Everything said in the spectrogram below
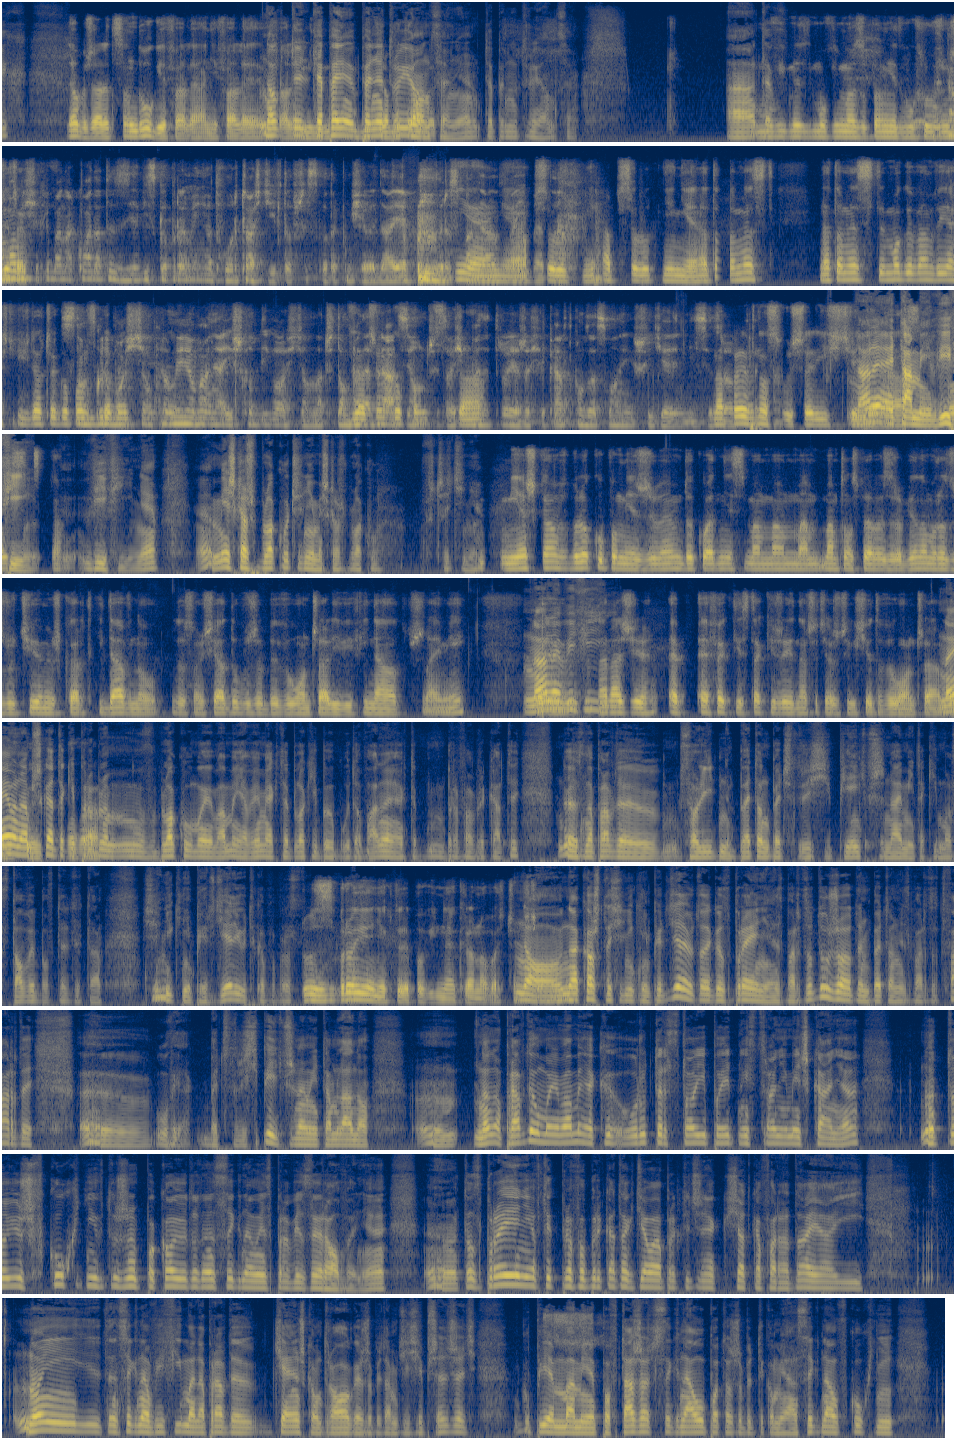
Dobrze, ale to są długie fale, a nie fale. No fale te, te penetrujące, nie? Te penetrujące. A te, Mówimy, mówimy o zupełnie dwóch różnych Tamowi rzeczach. się chyba nakłada to zjawisko promieniotwórczości w to wszystko, tak mi się wydaje. Nie, i nie, absolutnie, absolutnie nie. Natomiast, natomiast mogę wam wyjaśnić, dlaczego Z tą Polska... grubością promieniowania i szkodliwością, znaczy tą Dlaczego penetracją, czy coś Polska- penetruje, że się kartką zasłonisz, idzie nic nie Na zrobi. pewno Tak. słyszeliście no ale że Wi-Fi, Polska- Wi-Fi, nie? Mieszkasz w bloku, czy nie mieszkasz w bloku w Szczecinie? Mieszkam w bloku, pomierzyłem, dokładnie mam, mam, mam, mam tą sprawę zrobioną, rozrzuciłem już kartki dawno do sąsiadów, żeby wyłączali Wi-Fi na noc przynajmniej. No ale Wi-Fi... Na razie e efekt jest taki, że jedna trzecia rzeczywiście to wyłącza. No ja mam na przykład taki poinformowała- problem w bloku mojej mamy, ja wiem jak te bloki były budowane, jak te prefabrykaty. To jest naprawdę solidny beton B45, przynajmniej taki mostowy, bo wtedy tam się nikt nie pierdzielił, tylko po prostu... Plus zbrojenie, które powinno ekranować częściowo. No, na koszty się nikt nie pierdzielił, to tego zbrojenia jest bardzo dużo, ten beton jest bardzo twardy. Yy, mówię, jak B45 przynajmniej tam lano. No naprawdę u mojej mamy, jak router stoi po jednej stronie mieszkania, no to już w kuchni, w dużym pokoju, to ten sygnał jest prawie zerowy, nie? To zbrojenie w tych prefabrykatach działa praktycznie jak siatka Faradaya i no i ten sygnał Wi-Fi ma naprawdę ciężką drogę, żeby tam gdzieś się przedrzeć. Kupiłem mamie powtarzacz sygnału po to, żeby tylko miała sygnał w kuchni.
